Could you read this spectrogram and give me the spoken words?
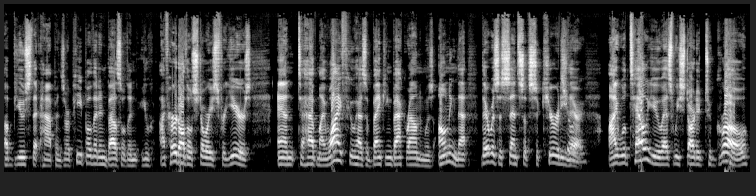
abuse that happens or people that embezzled and you I've heard all those stories for years And to have my wife, who has a banking background and was owning that, there was a sense of security Sure. there. I will tell you, as we started to grow,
